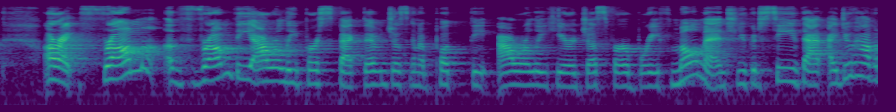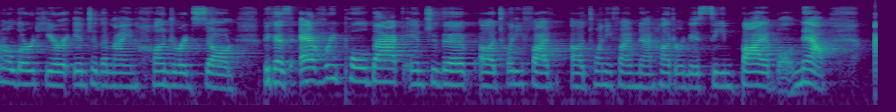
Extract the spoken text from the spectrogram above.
all right from from the hourly perspective just gonna put the hourly here just for a brief moment. You could see that i do have an alert here into the 900 zone because every pullback into the uh, 25 uh, 25 900 is seen buyable now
